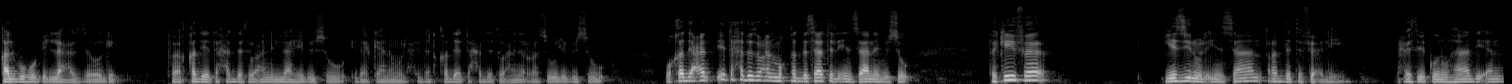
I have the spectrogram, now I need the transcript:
قلبه بالله عز وجل. فقد يتحدث عن الله بسوء إذا كان ملحدا قد يتحدث عن الرسول بسوء وقد يتحدث عن مقدسات الإنسان بسوء. فكيف يزن الإنسان ردة فعله بحيث يكون هادئا؟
